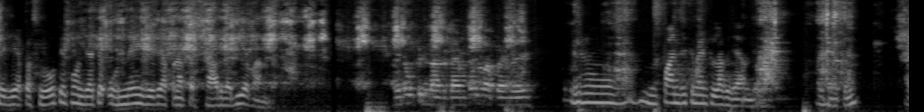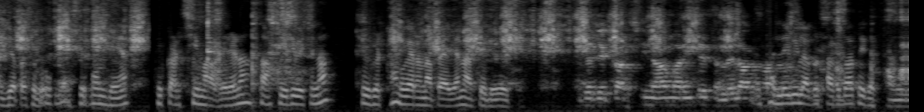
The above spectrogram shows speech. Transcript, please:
ਤੇ ਜੇ ਆਪਾਂ ਸਲੋ ਤੇ ਭੁੰਨ ਤੇ ਉਨੇ ਹੀ ਜਿਹੜੇ ਆਪਣਾ ਪ੍ਰਸ਼ਾਦ ਵਧੀਆ ਬਣਦਾ। ਇਹਨੂੰ ਕਿੰਨਾ ਟਾਈਮ ਭੁੰਨਣਾ ਪੈਂਦਾ ਇਹਨੂੰ 5 ਮਿੰਟ ਲੱਗ ਜਾਂਦੇ ਆ। ਇਹਨੂੰ ਅੱਜ ਆਪਾਂ ਸਲੋ ਗੈਸ ਤੇ ਭੁੰਨਦੇ ਆ ਤੇ ਕੜਛੀ ਮਾਰਦੇ ਰਹਿਣਾ ਤਾਂ ਕਿ ਇਹਦੇ ਵਿੱਚ ਨਾ ਕੋਈ ਗੱਠਾਂ ਵਗੈਰਾ ਨਾ ਪੈ ਜਾਣ ਆਟੇ ਦੇ ਵਿੱਚ। ਜੇ ਕੜਛੀ ਨਾ ਮਾਰੀ ਤੇ ਥੱਲੇ ਲੱਗ ਸਕਦਾ। ਥੱਲੇ ਵੀ ਲੱਗ ਸਕਦਾ ਤੇ ਗੱਠਾਂ ਵੀ।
